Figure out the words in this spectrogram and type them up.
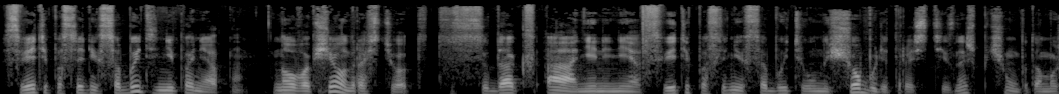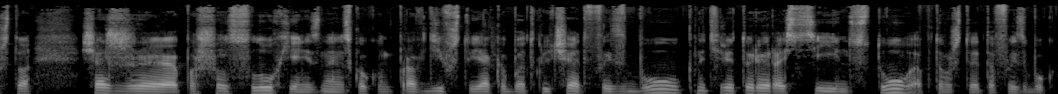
В свете последних событий непонятно. Но вообще он растет. Судак... А, не-не-не, в свете последних событий он еще будет расти. Знаешь почему? Потому что сейчас же пошел слух, я не знаю, насколько он правдив, что якобы отключают Facebook на территории России, Инсту, а потому что это Facebook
